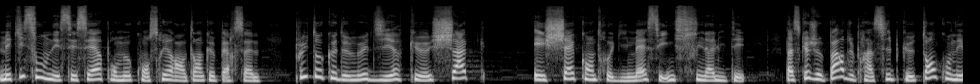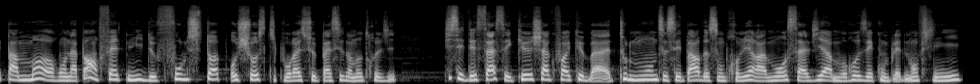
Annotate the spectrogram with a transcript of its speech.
mais qui sont nécessaires pour me construire en tant que personne, plutôt que de me dire que chaque échec, entre guillemets, c'est une finalité. Parce que je pars du principe que tant qu'on n'est pas mort, on n'a pas en fait mis de full stop aux choses qui pourraient se passer dans notre vie. Si c'était ça, c'est que chaque fois que bah, tout le monde se sépare de son premier amour, sa vie amoureuse est complètement finie.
